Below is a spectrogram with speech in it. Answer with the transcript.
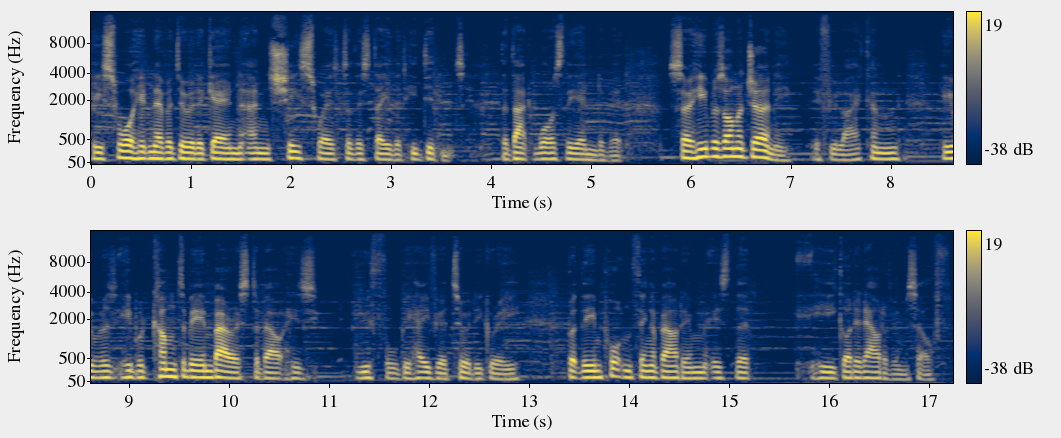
he swore he'd never do it again, and she swears to this day that he didn't, that that was the end of it. So he was on a journey, if you like, and he was he would come to be embarrassed about his youthful behavior to a degree. But the important thing about him is that he got it out of himself.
